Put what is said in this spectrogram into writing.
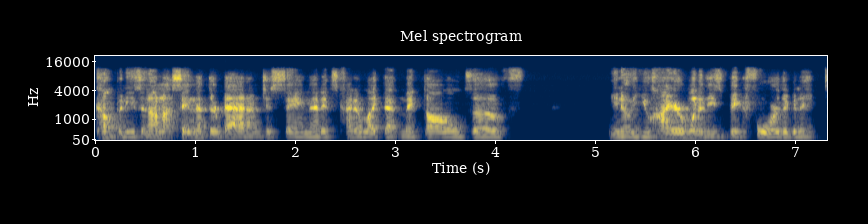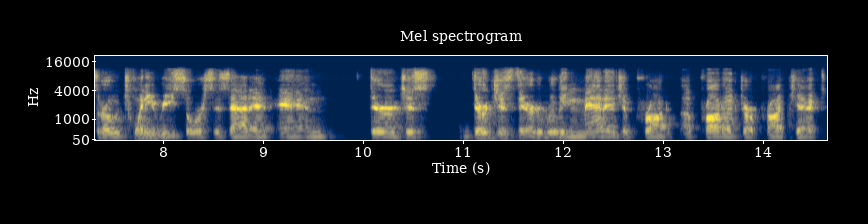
companies. And I'm not saying that they're bad. I'm just saying that it's kind of like that McDonald's of, you know, you hire one of these big four, they're going to throw 20 resources at it and they're just they're just there to really manage a product a product or project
